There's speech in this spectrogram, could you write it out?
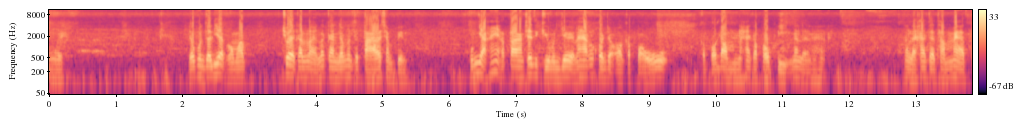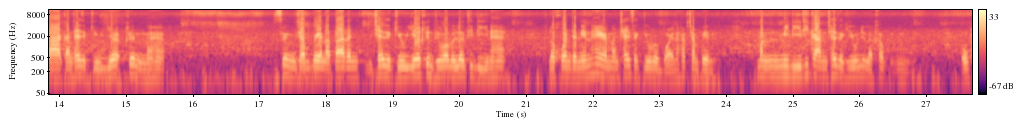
งเลย เดี๋ยวผมจะเรียกออกมา ช่วยกันหน่อยแล้วกันแล้วมันจะตายแล้วแชมเปี้ยนผมอยากให้อัตราการใช้สกิลมันเยอะนะฮะก็ควรจะออกกระเป๋ากระเป๋าดำนะฮะกระเป๋าปีกนั่นแหละนะฮะนั่นแหละครับจะทำให้อัตราการใช้สกิลเยอะขึ้นนะฮะซึ่งแชมเปี้ยนอัตราการใช้สกิลเยอะขึ้นถือว่าเป็นเรื่องที่ดีนะฮะเราควรจะเน้นให้มันใช้สกิลบ่อยๆนะครับแชมเปี้ยนมันมีดีที่การใช้สกิลนี่แหละครับโอ้ไพ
